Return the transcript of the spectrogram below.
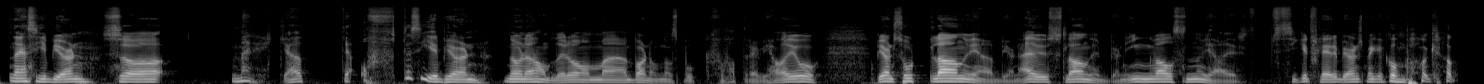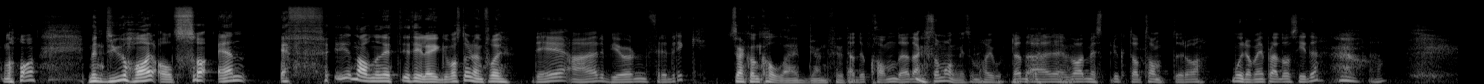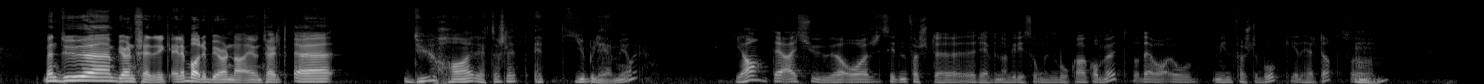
når jeg sier Bjørn, så merker jeg at jeg ofte sier Bjørn når det handler om eh, barne- og ungdomsbokforfattere. Vi har jo Bjørn Sortland, vi har Bjørn Ausland, vi har Bjørn Ingvaldsen. Vi har sikkert flere Bjørn som jeg ikke kommer på akkurat nå. Men du har altså en F i navnet ditt i tillegg. Hva står den for? Det er Bjørn Fredrik. Så jeg kan kalle deg Bjørn Fredrik? Ja, du kan det. Det er ikke så mange som har gjort det. Det er, var mest brukt av tanter, og mora mi pleide å si det. Men du, eh, Bjørn Fredrik, eller bare Bjørn da, eventuelt. Eh, du har rett og slett et jubileum i år. Ja, det er 20 år siden første Reven og grisungen-boka kom ut. Og det var jo min første bok i det hele tatt. Så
